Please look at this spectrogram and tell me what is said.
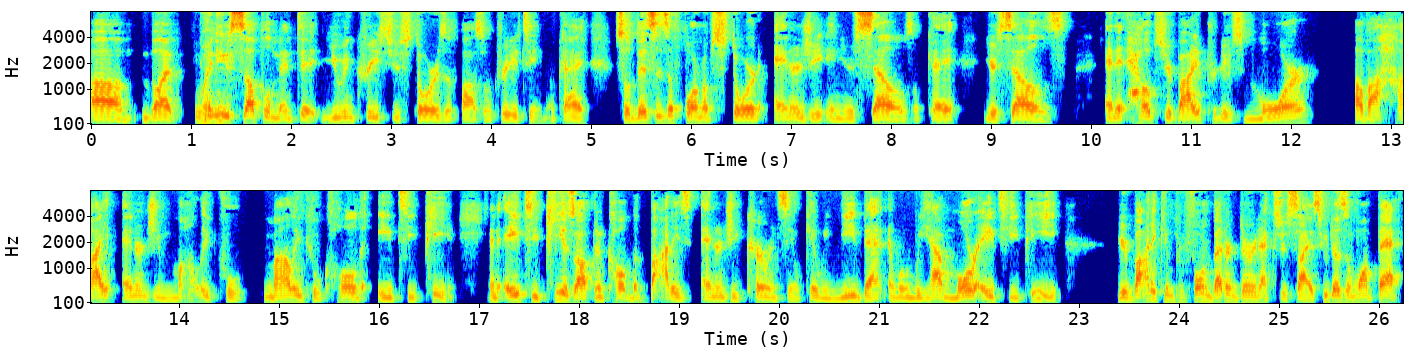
Um, but when you supplement it, you increase your stores of phosphocreatine. Okay. So this is a form of stored energy in your cells. Okay. Your cells, and it helps your body produce more of a high energy molecule molecule called ATP. And ATP is often called the body's energy currency. Okay, we need that. And when we have more ATP, your body can perform better during exercise. Who doesn't want that?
